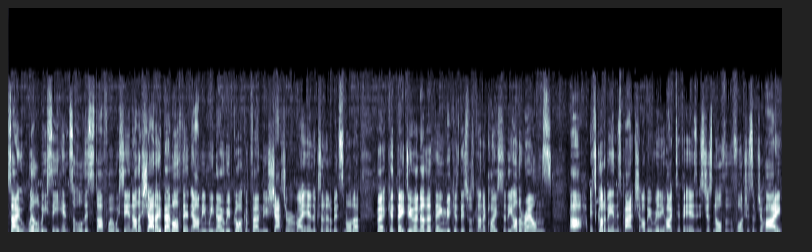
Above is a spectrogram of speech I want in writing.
so, will we see hints at all this stuff? Will we see another Shadow Behemoth? In I mean, we know we've got a confirmed new Shatterer, right? It looks a little bit smaller. But could they do another thing because this was kind of close to the other realms? Ah, it's got to be in this patch. I'll be really hyped if it is. It's just north of the Fortress of Jahai.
